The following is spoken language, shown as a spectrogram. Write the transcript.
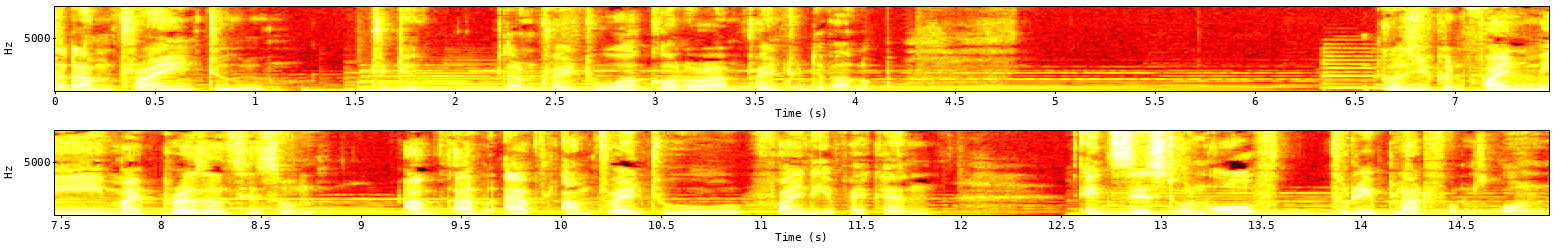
that I'm trying to to do, that I'm trying to work on, or I'm trying to develop. Because you can find me my presence is on I've, I've, I've, i'm trying to find if i can exist on all three platforms on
